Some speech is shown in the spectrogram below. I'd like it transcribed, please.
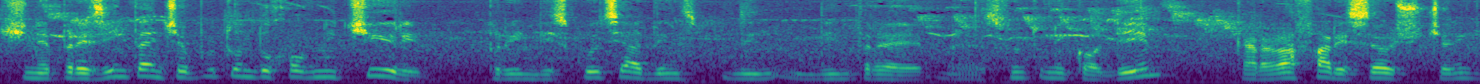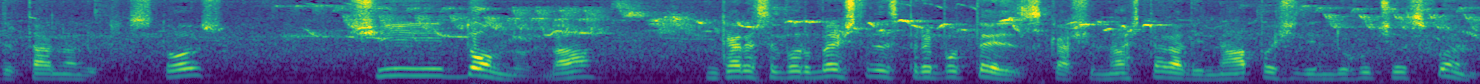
și ne prezintă începutul duhovnicirii prin discuția din, din, dintre eh, Sfântul Nicodim, care era fariseu și ucenic de taina lui Hristos, și Domnul, da? în care se vorbește despre botez, ca și nașterea din apă și din Duhul cel Sfânt.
